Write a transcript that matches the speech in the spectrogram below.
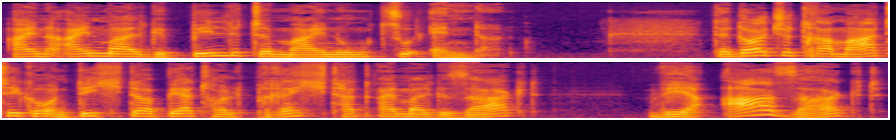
eine einmal gebildete Meinung zu ändern. Der deutsche Dramatiker und Dichter Bertolt Brecht hat einmal gesagt, wer A sagt,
